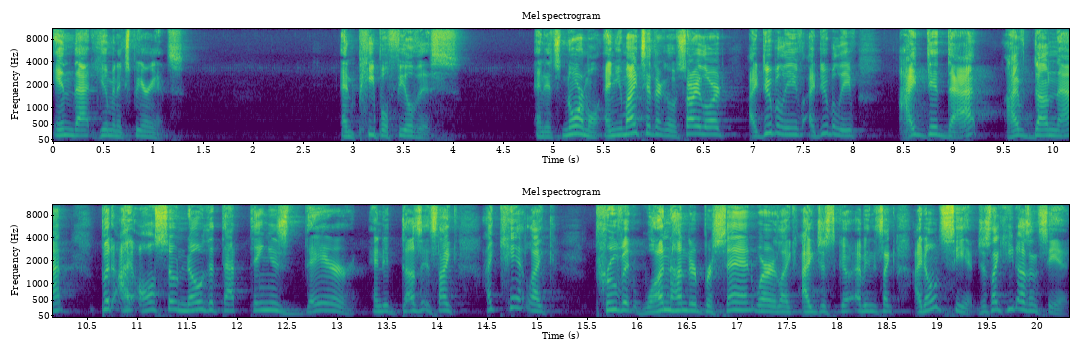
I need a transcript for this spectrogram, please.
in that human experience. And people feel this. And it's normal. And you might sit there and go, Sorry, Lord, I do believe, I do believe. I did that. I've done that. But I also know that that thing is there and it does. It's like, I can't like prove it 100% where like I just go, I mean, it's like, I don't see it, just like he doesn't see it.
